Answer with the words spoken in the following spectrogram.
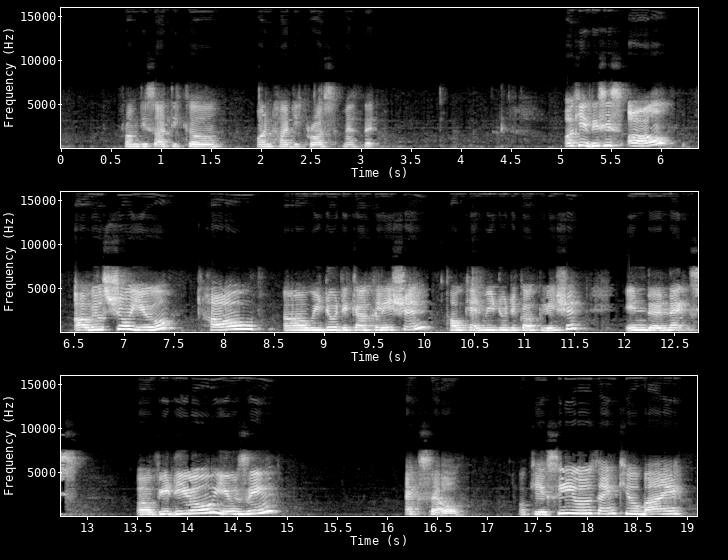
from this article on Hardy-Cross method. Okay, this is all. I will show you how uh, we do the calculation. How can we do the calculation in the next uh, video using Excel. Okay, see you. Thank you. Bye.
